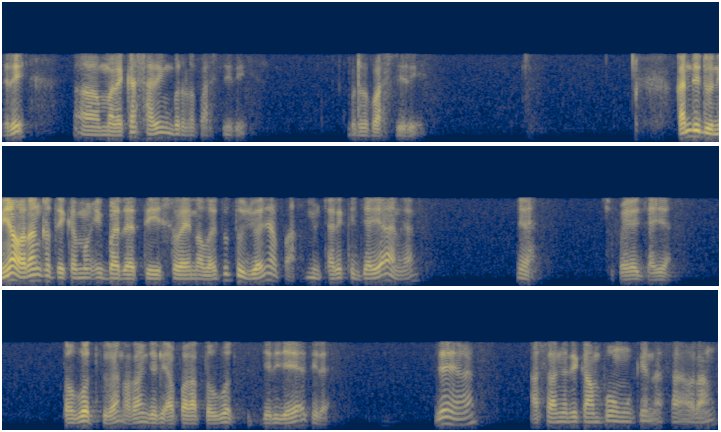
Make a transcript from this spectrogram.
Jadi uh, mereka saling berlepas diri. Berlepas diri. Kan di dunia orang ketika mengibadati selain Allah itu tujuannya apa? Mencari kejayaan kan? Ya, supaya jaya. Togut itu kan, orang jadi aparat togut. Jadi jaya tidak? Jaya kan? Asalnya di kampung mungkin asal orang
